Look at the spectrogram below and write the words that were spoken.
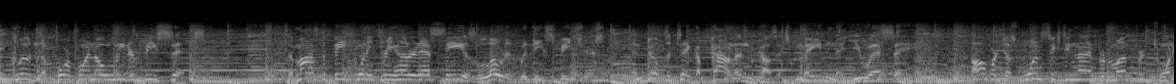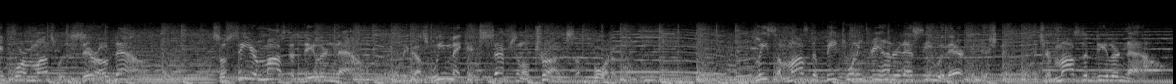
including a 4.0-liter V6. The Mazda B2300 SC is loaded with these features and built to take a pounding because it's made in the USA. Offer just 169 per month for 24 months with zero down. So see your Mazda dealer now, because we make exceptional trucks affordable. Lease a Mazda B2300 SE with air conditioning at your Mazda dealer now.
